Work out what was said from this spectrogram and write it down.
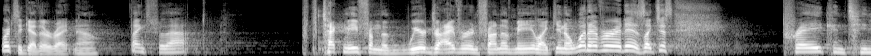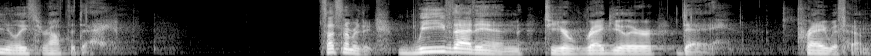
We're together right now. Thanks for that. Protect me from the weird driver in front of me, like, you know, whatever it is. Like, just pray continually throughout the day. So that's number three. Weave that in to your regular day. Pray with Him.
